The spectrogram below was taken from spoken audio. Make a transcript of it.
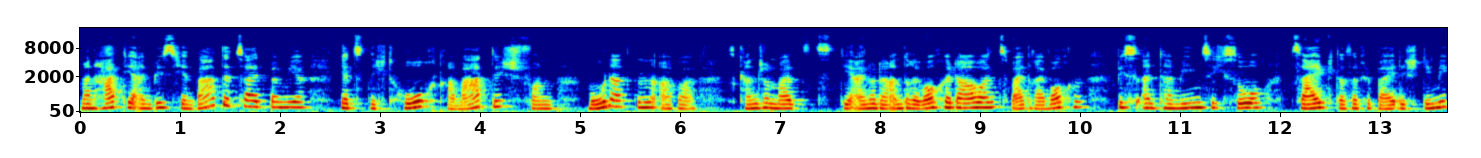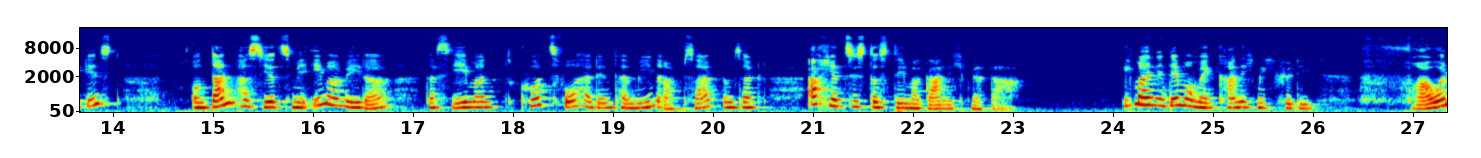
man hat ja ein bisschen Wartezeit bei mir, jetzt nicht hoch dramatisch von Monaten, aber es kann schon mal die ein oder andere Woche dauern, zwei, drei Wochen, bis ein Termin sich so zeigt, dass er für beide stimmig ist. Und dann passiert es mir immer wieder, dass jemand kurz vorher den Termin absagt und sagt, ach, jetzt ist das Thema gar nicht mehr da. Ich meine, in dem Moment kann ich mich für die Frauen,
